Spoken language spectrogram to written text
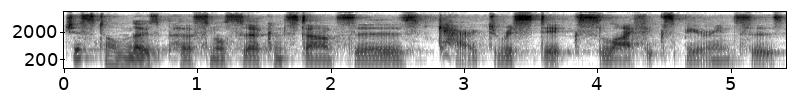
just on those personal circumstances characteristics life experiences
